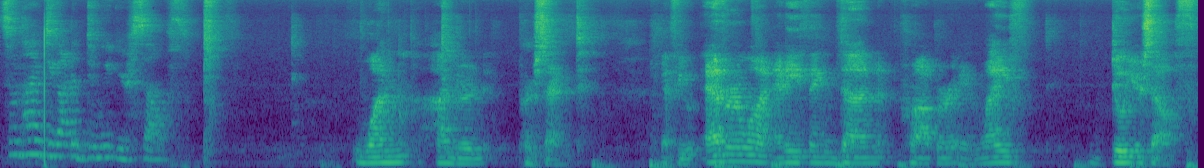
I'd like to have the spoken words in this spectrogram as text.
Sometimes you got to do it yourself." 100%. If you ever want anything done proper in life, do it yourself.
